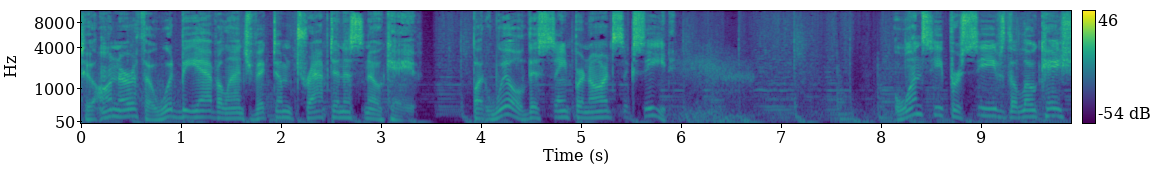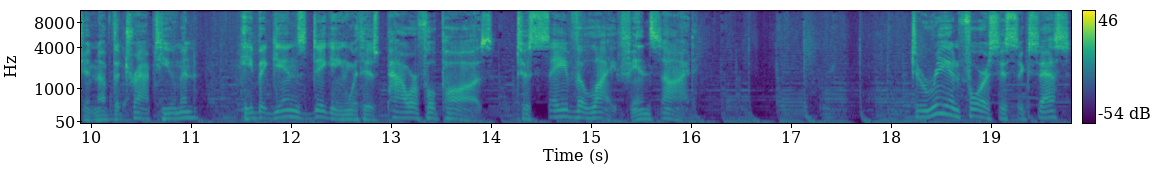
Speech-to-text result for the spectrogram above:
to unearth a would be avalanche victim trapped in a snow cave. But will this St. Bernard succeed? Once he perceives the location of the trapped human, he begins digging with his powerful paws to save the life inside. To reinforce his success,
